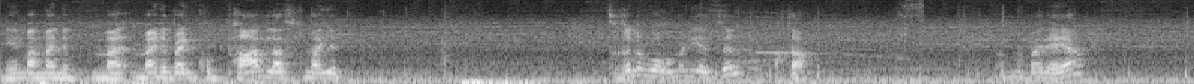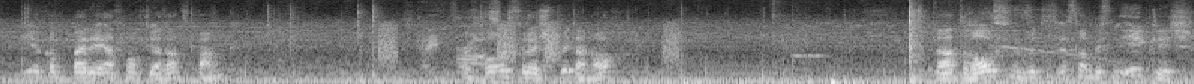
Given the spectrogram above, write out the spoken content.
Ne, mal meine, meine, beiden Kumpanen lasse ich mal hier drinnen, wo immer die jetzt sind. Ach da. Kommt mal beide her. Ihr kommt beide erstmal auf die Ersatzbank. Ich brauche es vielleicht später noch. Da draußen wird es erstmal ein bisschen eklig.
